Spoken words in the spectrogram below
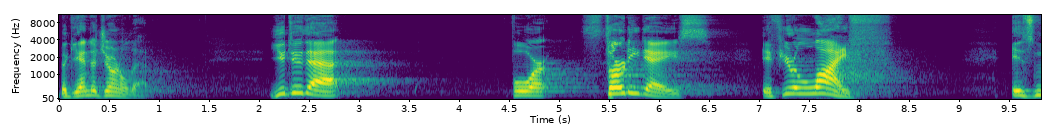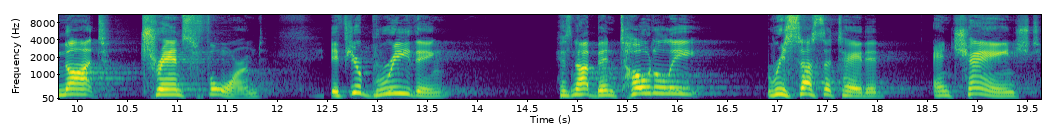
Begin to journal that. You do that for 30 days. If your life is not transformed, if your breathing has not been totally resuscitated and changed,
